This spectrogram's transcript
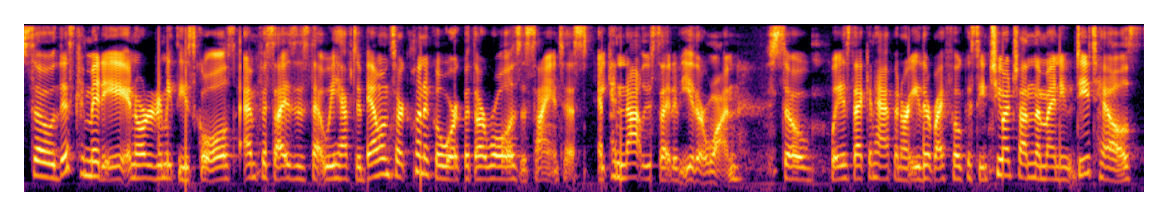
So, this committee, in order to meet these goals, emphasizes that we have to balance our clinical work with our role as a scientist and cannot lose sight of either one. So, ways that can happen are either by focusing too much on the minute details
